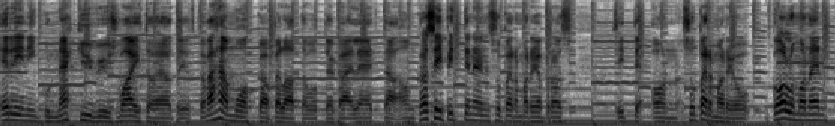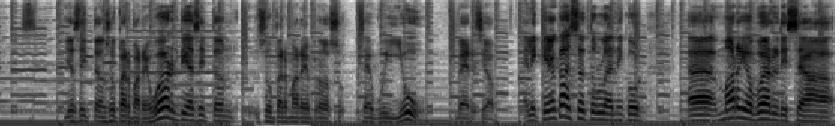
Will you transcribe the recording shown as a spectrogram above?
eri niinku näkyvyysvaihtoehtoja, jotka vähän muokkaa pelattavuutta, joka eli että on 8-bittinen Super Mario Bros. Sitten on Super Mario 3, ja sitten on Super Mario World ja sitten on Super Mario Bros. se Wii U-versio. Eli jokaisessa tulee niinku äh, Mario Worldissa ja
